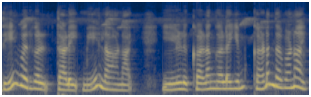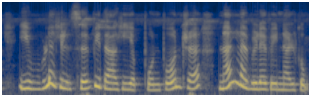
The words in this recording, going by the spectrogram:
தேவர்கள் தலை மேலானாய் ஏழு களங்களையும் கடந்தவனாய். இவ்வுலகில் செவ்விதாகிய பொன் போன்ற நல்ல விளைவை நல்கும்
